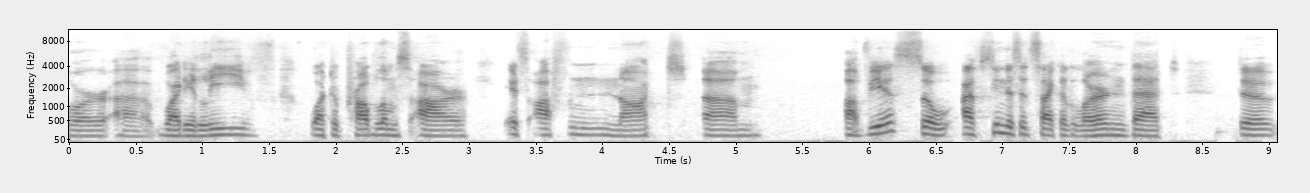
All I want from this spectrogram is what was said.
or uh, why they leave, what the problems are. It's often not um, obvious. So I've seen this at Scikit-learn that the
